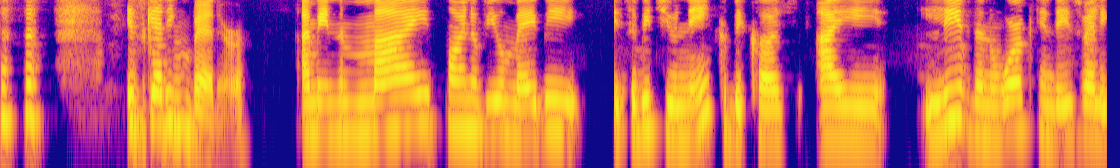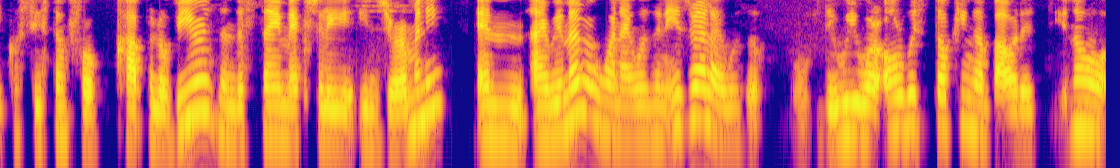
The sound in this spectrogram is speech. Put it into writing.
it's getting better. I mean, my point of view, maybe it's a bit unique because I lived and worked in the Israeli ecosystem for a couple of years, and the same actually in Germany. And I remember when I was in Israel, I was we were always talking about it. You know,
